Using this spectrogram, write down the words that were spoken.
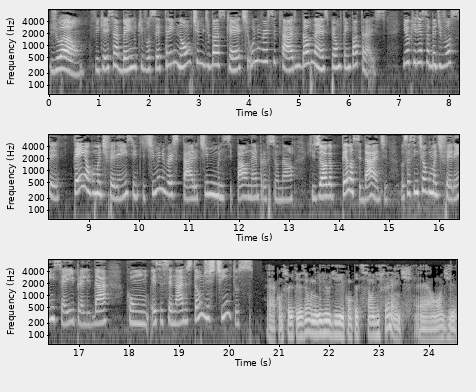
João, fiquei sabendo que você treinou um time de basquete universitário da Unesp há um tempo atrás. E eu queria saber de você, tem alguma diferença entre time universitário e time municipal, né, profissional, que joga pela cidade? Você sentiu alguma diferença aí para lidar com esses cenários tão distintos? É, com certeza é um nível de competição diferente, é onde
